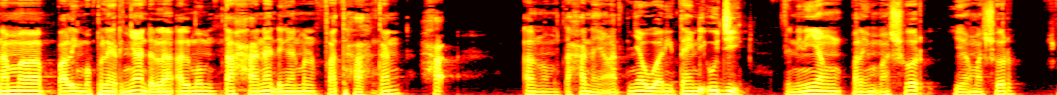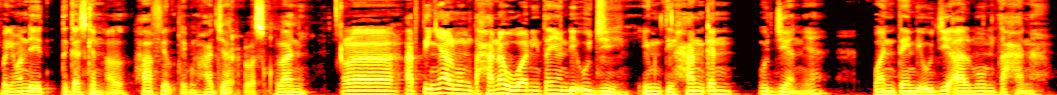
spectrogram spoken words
nama paling populernya adalah Al-Mumtahanah Dengan menfathahkan hak al-mumtahanah yang artinya wanita yang diuji. Dan ini yang paling masyhur, yang masyhur bagaimana ditegaskan Al-Hafidh Ibnu Hajar Al-Asqalani. Uh, artinya al-mumtahanah wanita yang diuji. Imtihan kan ujian ya. Wanita yang diuji al-mumtahanah.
